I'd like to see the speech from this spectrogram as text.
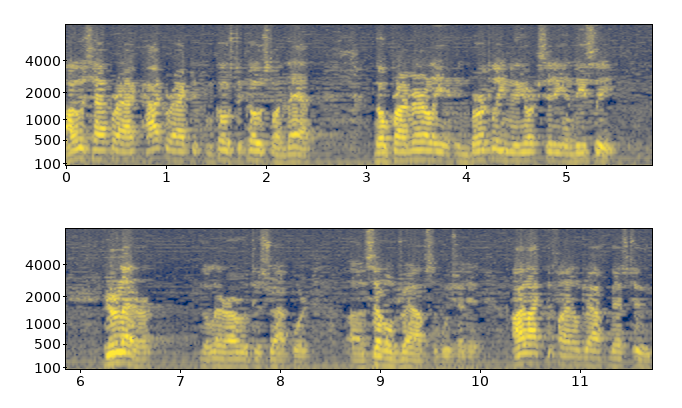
I was hyperactive from coast to coast on that, though primarily in Berkeley, New York City, and D.C. Your letter, the letter I wrote to Stratford, uh, several drafts of which I did, I like the final draft best too.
